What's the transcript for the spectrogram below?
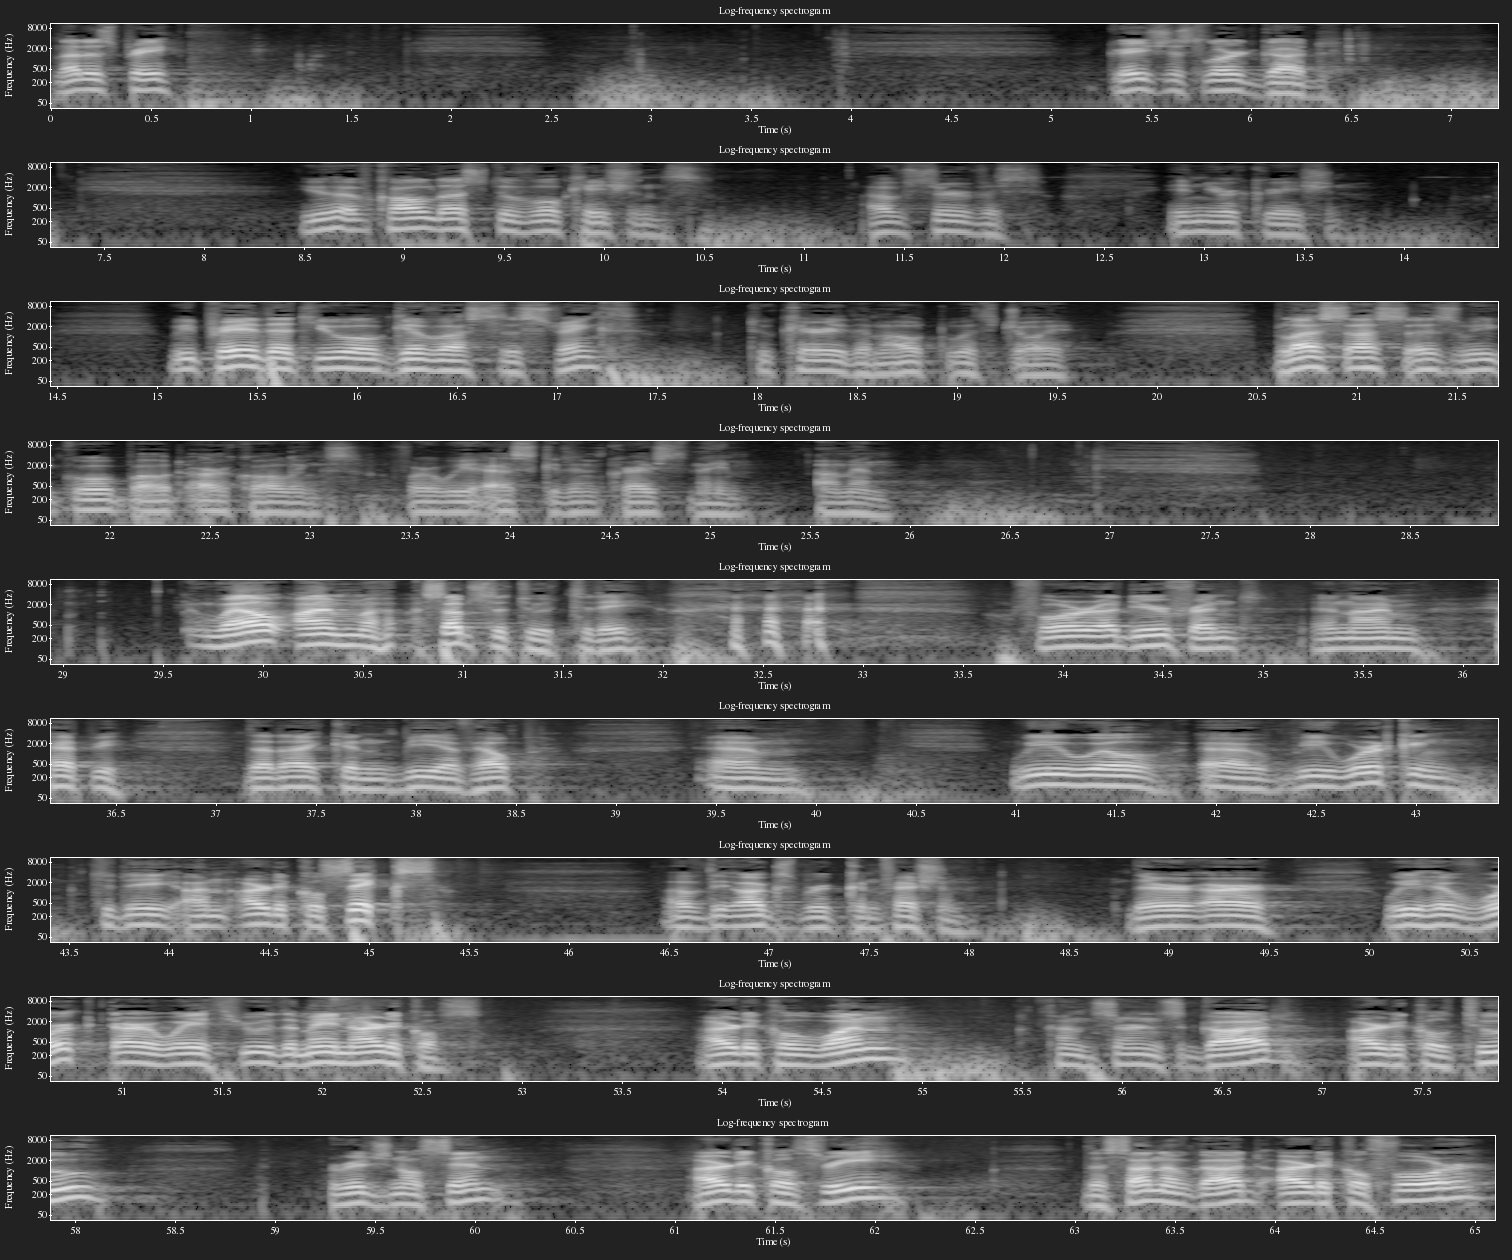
Let us pray. Gracious Lord God, you have called us to vocations of service in your creation. We pray that you will give us the strength to carry them out with joy. Bless us as we go about our callings, for we ask it in Christ's name. Amen. Well, I'm a substitute today for a dear friend, and I'm happy that I can be of help. Um, we will uh, be working today on Article 6 of the Augsburg Confession. There are, we have worked our way through the main articles. Article 1 concerns God, Article 2, original sin, Article 3, the Son of God, Article 4,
